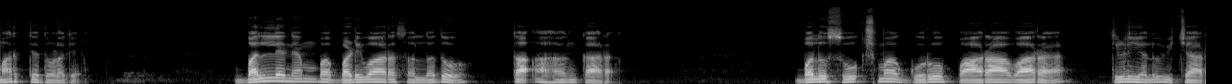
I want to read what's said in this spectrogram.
ಮರ್ತ್ಯದೊಳಗೆ. ಬಲ್ಲೆನೆಂಬ ಬಡಿವಾರ ಸಲ್ಲದು ತ ಅಹಂಕಾರ. ಬಲು ಸೂಕ್ಷ್ಮ ಗುರು ಪಾರಾವಾರ ತಿಳಿಯಲು ವಿಚಾರ.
